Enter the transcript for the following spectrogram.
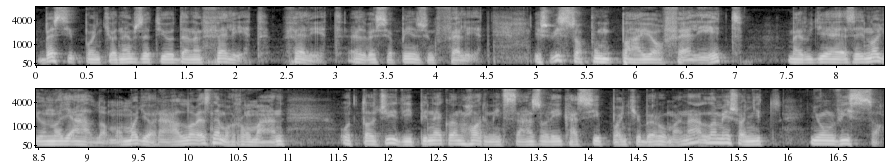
beszippantja a nemzeti jövedelem felét, felét, elveszi a pénzünk felét, és visszapumpálja a felét, mert ugye ez egy nagyon nagy állam, a magyar állam, ez nem a román, ott a GDP-nek olyan 30%-át szippantja be a román állam, és annyit nyom vissza.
